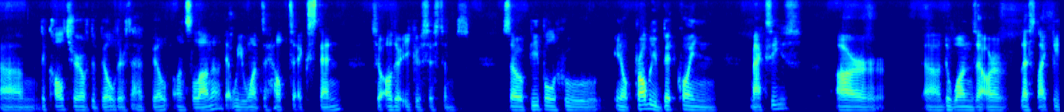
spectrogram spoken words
um, the culture of the builders that have built on Solana that we want to help to extend to other ecosystems. So people who you know probably Bitcoin maxis are uh, the ones that are less likely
